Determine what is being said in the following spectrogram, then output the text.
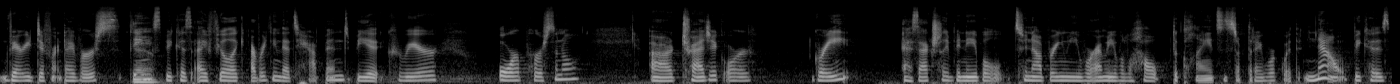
very different, diverse things Yeah. because I feel like everything that's happened, be it career or personal, uh, tragic or great, has actually been able to now bring me where I'm able to help the clients and stuff that I work with now. Because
